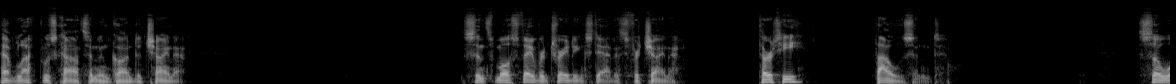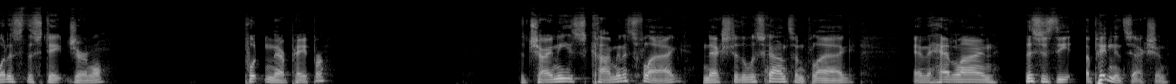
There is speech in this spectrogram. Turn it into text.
have left Wisconsin and gone to China since most favored trading status for China. 30,000. So, what does the State Journal put in their paper? The Chinese Communist flag next to the Wisconsin flag, and the headline this is the opinion section.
